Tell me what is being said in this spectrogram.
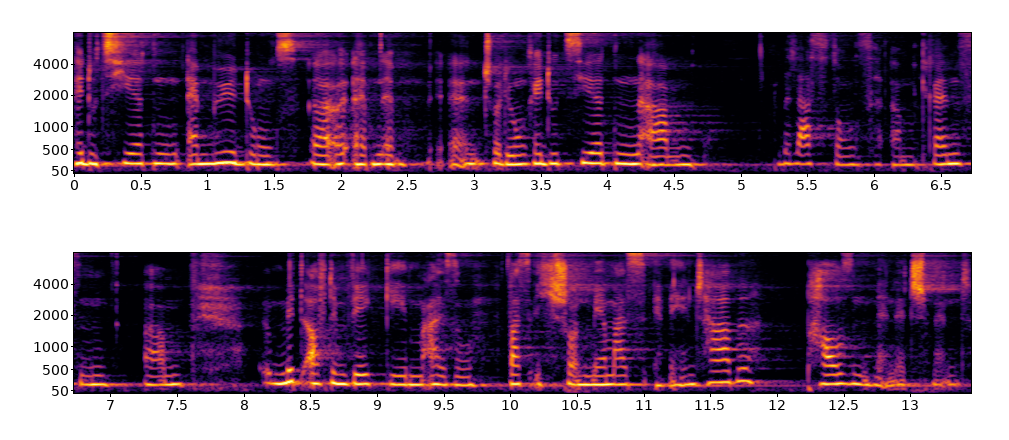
reduzierten Ermüdungs, äh, äh, Entschuldigung, reduzierten ähm, Belastungsgrenzen ähm, mit auf den Weg geben. Also was ich schon mehrmals erwähnt habe, Pausenmanagement.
